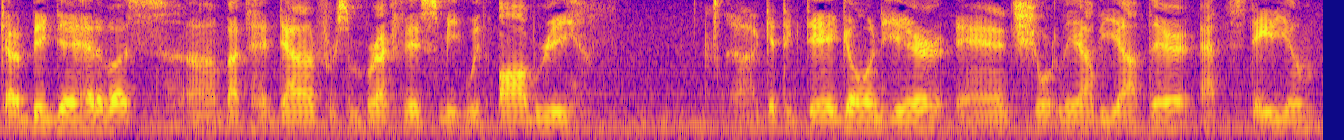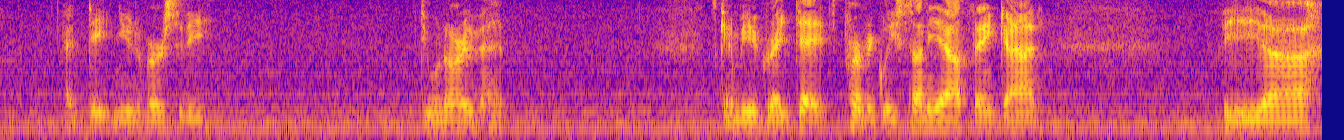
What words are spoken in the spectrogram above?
Got a big day ahead of us. Uh, about to head down for some breakfast, meet with Aubrey, uh, get the day going here and shortly I'll be out there at the stadium at Dayton University doing our event. It's gonna be a great day. It's perfectly sunny out, thank God. The uh,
